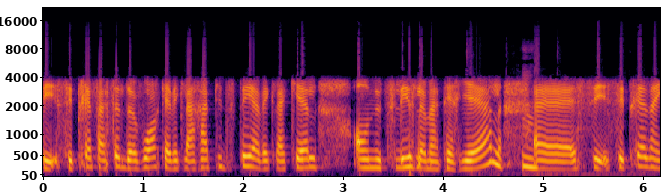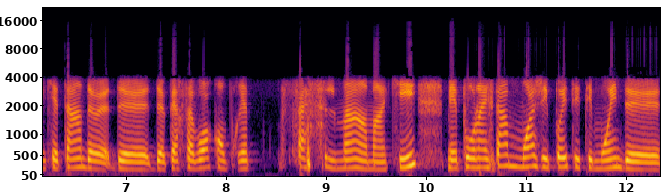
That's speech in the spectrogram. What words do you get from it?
c'est très facile de voir qu'avec la rapidité avec laquelle on utilise le matériel, Mm. Euh, c'est très inquiétant de, de, de percevoir qu'on pourrait facilement en manquer. Mais pour l'instant, moi, j'ai pas été témoin de,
